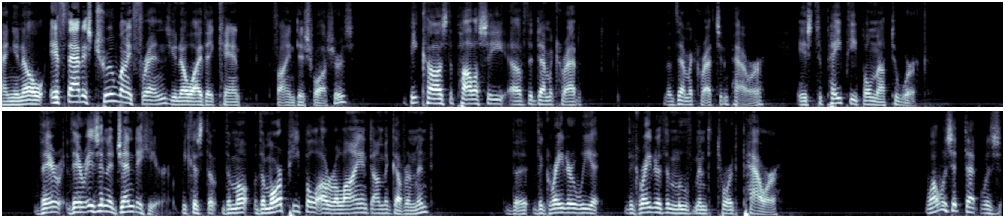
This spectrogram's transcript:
And you know, if that is true, my friends, you know why they can't find dishwashers? Because the policy of the Democratic the Democrats in power, is to pay people not to work. There, there is an agenda here because the the more the more people are reliant on the government, the the greater we the greater the movement toward power. What was it that was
